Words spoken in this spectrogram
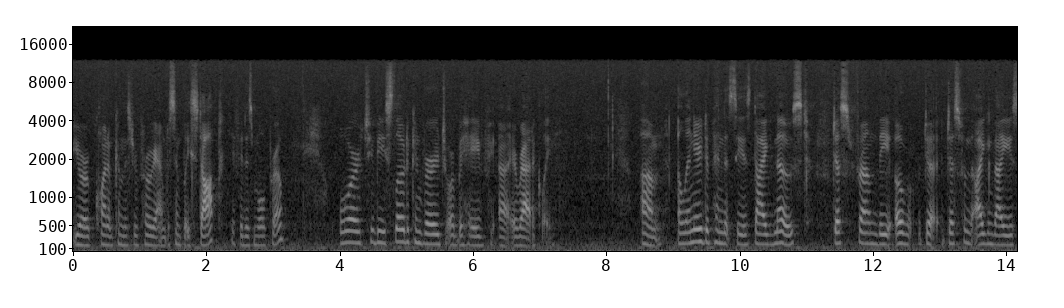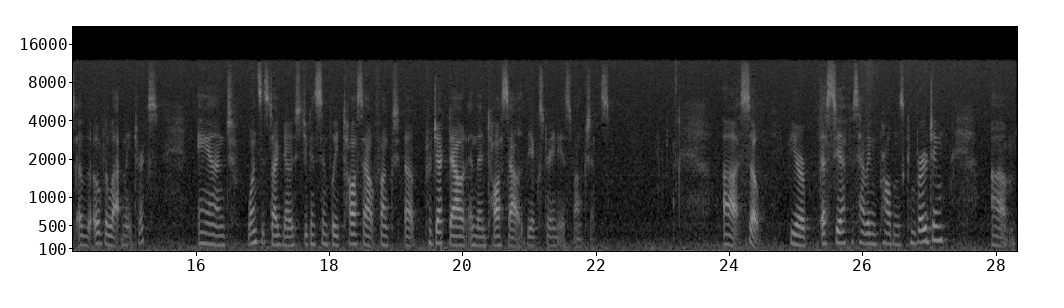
your quantum chemistry program to simply stop if it is MOLPRO, or to be slow to converge or behave uh, erratically. Um, a linear dependency is diagnosed just from the over, ju just from the eigenvalues of the overlap matrix. And once it's diagnosed, you can simply toss out uh, project out and then toss out the extraneous functions. Uh, so your SCF is having problems converging, um,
